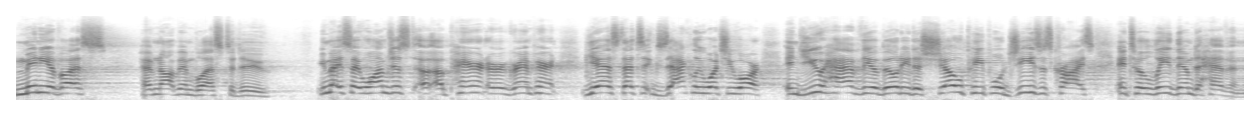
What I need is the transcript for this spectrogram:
many of us have not been blessed to do. You may say, Well, I'm just a, a, parent or a grandparent. Yes, that's exactly what you are. And you have the ability to show people Jesus Christ and to lead them to heaven.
